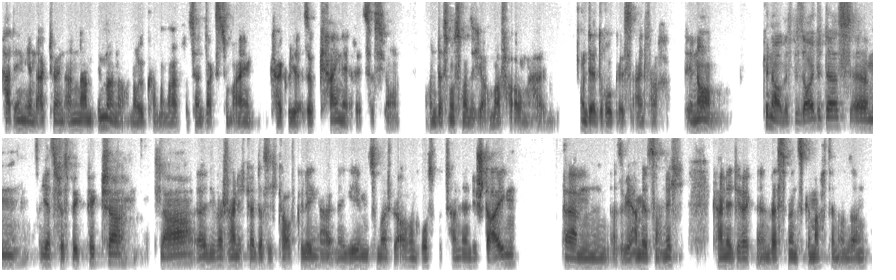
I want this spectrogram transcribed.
hat in ihren aktuellen Annahmen immer noch 0,9 Prozent Wachstum einkalkuliert, also keine Rezession. Und das muss man sich auch mal vor Augen halten. Und der Druck ist einfach enorm. Genau, was bedeutet das ähm, jetzt fürs Big Picture? klar, äh, die Wahrscheinlichkeit, dass sich Kaufgelegenheiten ergeben, zum Beispiel auch in Großbritannien, die steigen. Ähm, also wir haben jetzt noch nicht keine direkten Investments gemacht in unseren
